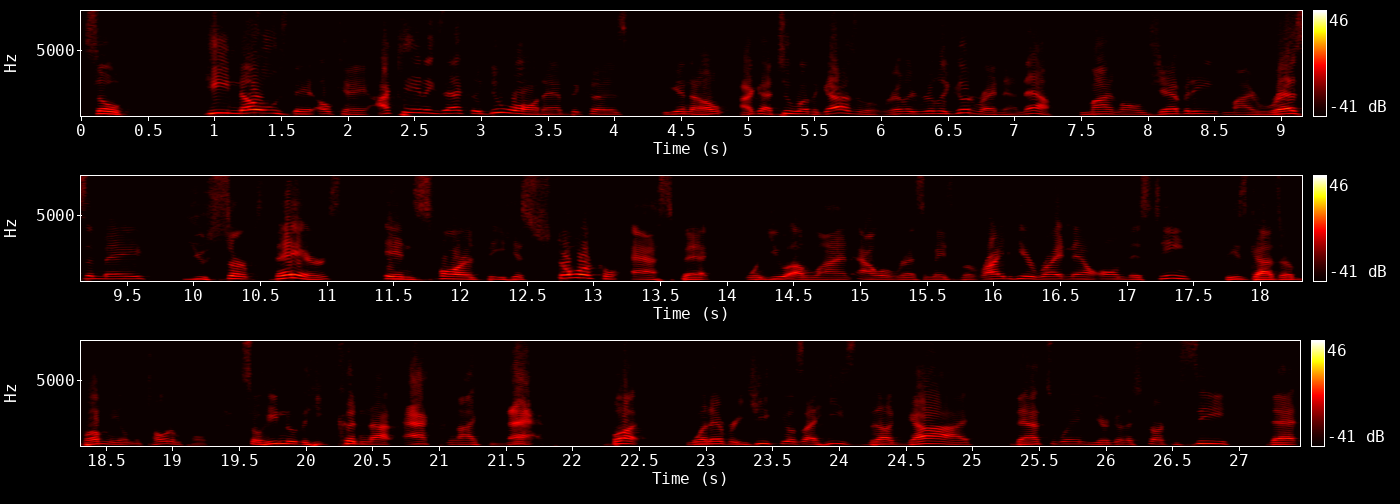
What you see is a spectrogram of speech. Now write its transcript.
So he knows that, okay, I can't exactly do all that because you know, I got two other guys who are really, really good right now. Now, my longevity, my resume usurps theirs in as far as the historical aspect when you align our resumes. But right here, right now on this team, these guys are above me on the totem pole. So he knew that he could not act like that. But whenever he feels like he's the guy, that's when you're going to start to see that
